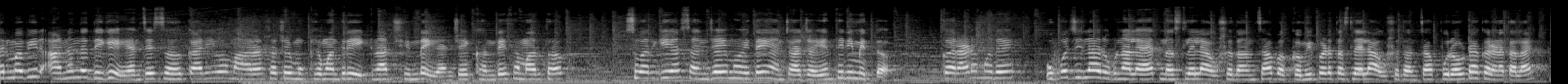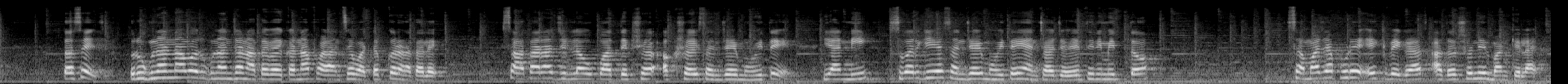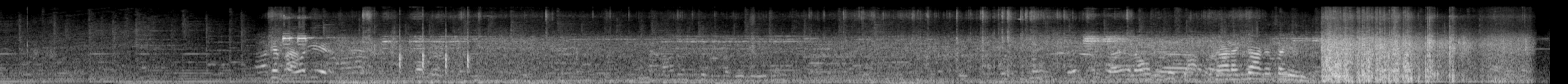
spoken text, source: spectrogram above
धर्मवीर आनंद दिघे यांचे सहकारी व महाराष्ट्राचे मुख्यमंत्री एकनाथ शिंदे यांचे खंदे समर्थक स्वर्गीय संजय मोहिते यांच्या जयंतीनिमित्त. कराडमध्ये उपजिल्हा रुग्णालयात नसलेल्या औषधांचा व कमी पडत असलेल्या औषधांचा पुरवठा करण्यात आलाय. तसेच रुग्णांना व रुग्णांच्या नातेवाईकांना फळांचे वाटप करण्यात आले. सातारा जिल्हा उपाध्यक्ष अक्षय संजय मोहिते यांनी स्वर्गीय संजय मोहिते यांच्या जयंतीनिमित्त समाजापुढे एक वेगळाच आदर्श निर्माण केलाय.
